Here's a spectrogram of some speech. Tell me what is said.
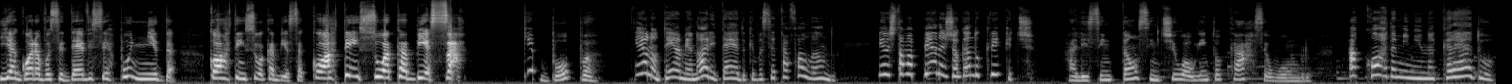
E agora você deve ser punida. Cortem sua cabeça! Cortem sua cabeça! Que boba! Eu não tenho a menor ideia do que você está falando. Eu estava apenas jogando cricket. Alice então sentiu alguém tocar seu ombro. Acorda, menina, credo!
